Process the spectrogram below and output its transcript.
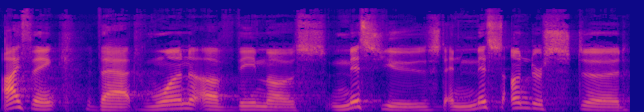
I think that one of the most misused and misunderstood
